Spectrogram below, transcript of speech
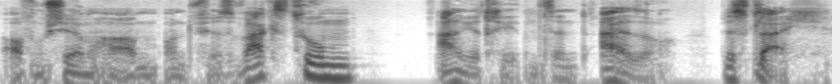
auf dem Schirm haben und fürs Wachstum angetreten sind. Also, bis gleich.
